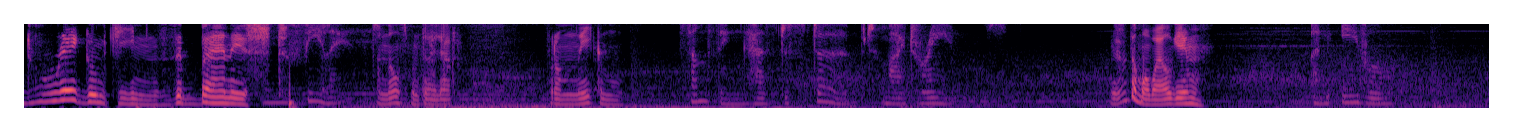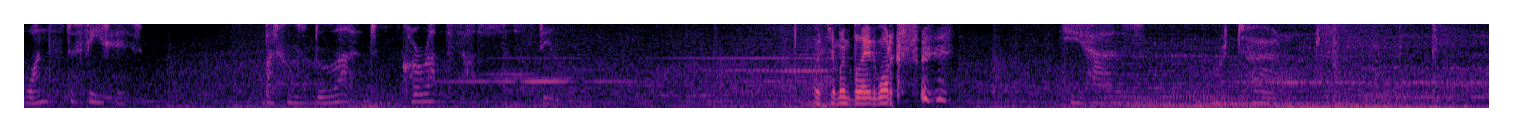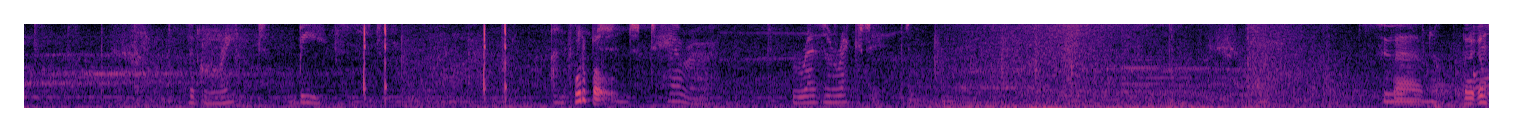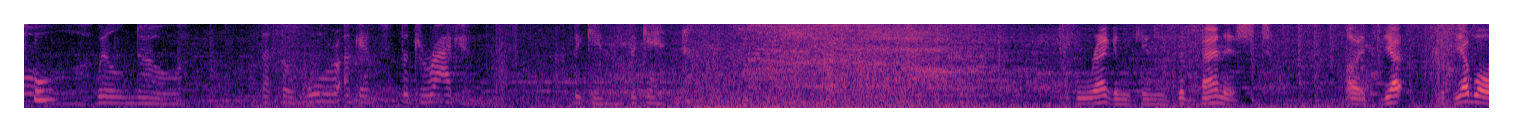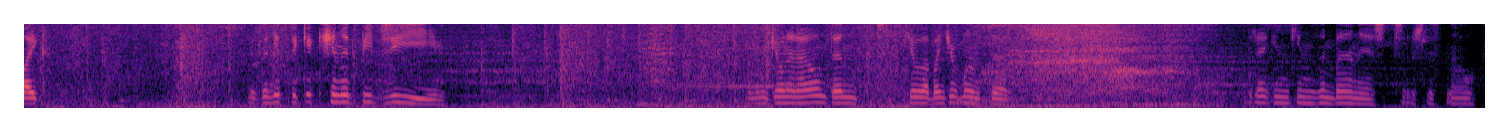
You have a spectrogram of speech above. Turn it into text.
Dragonkin the Banished announcement trailer from Nacon. Something has disturbed my dreams. Is it a mobile game? An evil once defeated, but whose blood corrupts us still. Ultimate Blade works. He has returned. The great beast. An Purple. ancient terror resurrected. Soon Uh, Dragon School? will know that the war against the dragons begins again. Dragonkin the Banished. Oh, it's Dia it's Diablo-like. Isometric action RPG. I'm gonna go around and kill a bunch of monsters. Dragon Kings the Banished. Actually, no.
